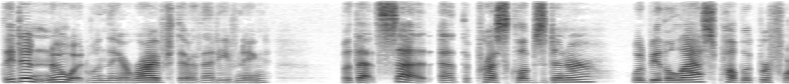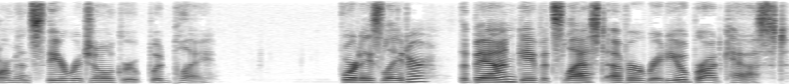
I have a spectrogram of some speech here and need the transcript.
They didn't know it when they arrived there that evening, but that set at the press club's dinner would be the last public performance the original group would play. Four days later, the band gave its last ever radio broadcast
